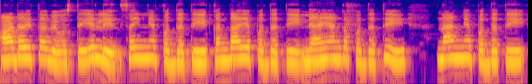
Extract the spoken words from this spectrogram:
ಆಡಳಿತ ವ್ಯವಸ್ಥೆಯಲ್ಲಿ ಸೈನ್ಯ ಪದ್ಧತಿ, ಕಂದಾಯ ಪದ್ಧತಿ, ನ್ಯಾಯಾಂಗ ಪದ್ಧತಿ, ನಾಣ್ಯ ಪದ್ಧತಿ,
